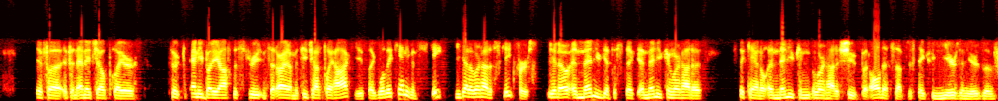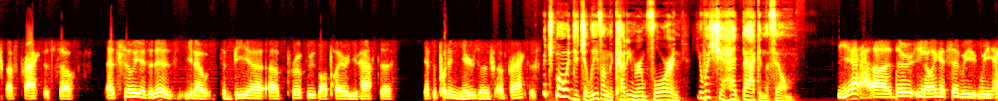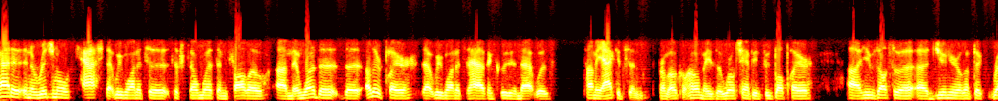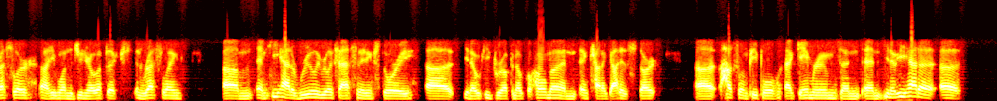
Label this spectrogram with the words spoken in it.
if a if an NHL player took anybody off the street and said, "All right, I'm going to teach you how to play hockey." It's like, well, they can't even skate. You got to learn how to skate first, you know, and then you get the stick, and then you can learn how to stick handle, and then you can learn how to shoot. But all that stuff just takes years and years of, of practice. So, as silly as it is, you know, to be a, a pro foosball player, you have to you have to put in years of, of practice. Which moment did you leave on the cutting room floor and you wish you had back in the film? Yeah, uh, there. You know, like I said, we we had a, an original cast that we wanted to to film with and follow, um, and one of the the other player that we wanted to have included in that was Tommy Atkinson from Oklahoma. He's a world champion foosball player. Uh, he was also a, a junior Olympic wrestler. Uh, he won the Junior Olympics in wrestling. Um, and he had a really, really fascinating story. Uh, you know, he grew up in Oklahoma and, and kind of got his start uh, hustling people at game rooms, and and you know he had a,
